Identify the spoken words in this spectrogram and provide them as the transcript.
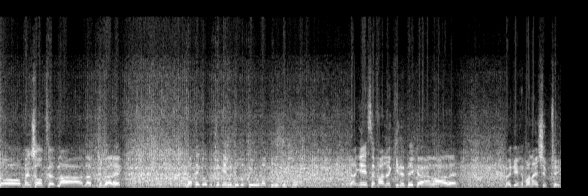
no, męczące dla, dla wyciągarek. Dlatego wyciągniemy go do tyłu na kinetyku. Ja nie jestem fanem kinetyka, no ale będzie chyba najszybciej.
